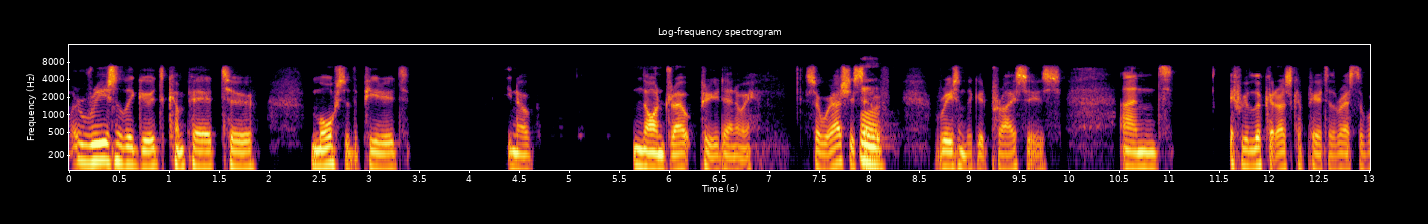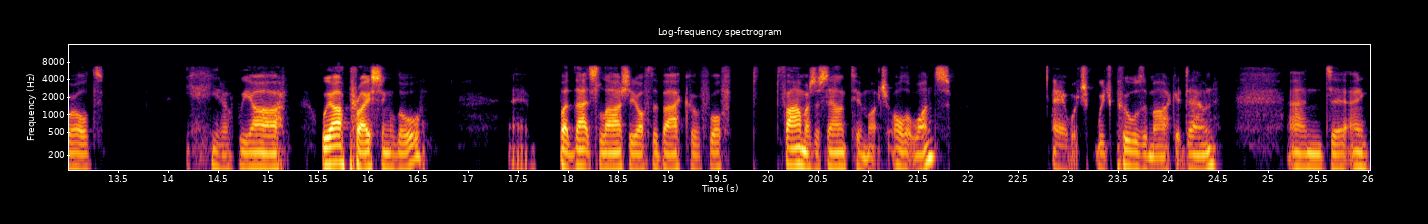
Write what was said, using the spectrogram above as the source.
reasonably good compared to most of the period, you know, non-drought period anyway. So we're actually sort mm. of reasonably good prices. And if we look at us compared to the rest of the world, you know, we are we are pricing low, uh, but that's largely off the back of well, farmers are selling too much all at once, uh, which which pulls the market down, and uh, and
